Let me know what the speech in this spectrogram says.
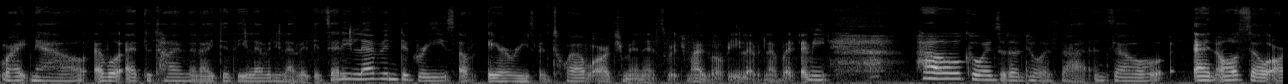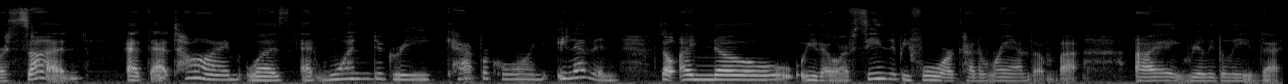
right now, uh, well, at the time that I did the 11 11, it's at 11 degrees of Aries and 12 arch minutes, which might as well be 11 11. But I mean, how coincidental is that? And so, and also our sun at that time was at one degree Capricorn 11. So I know, you know, I've seen it before, kind of random, but I really believe that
